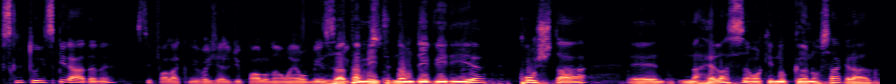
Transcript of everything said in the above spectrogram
escritura inspirada, né? Se falar que o Evangelho de Paulo não é o mesmo. Exatamente, não deveria constar é, na relação aqui no cânon sagrado.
